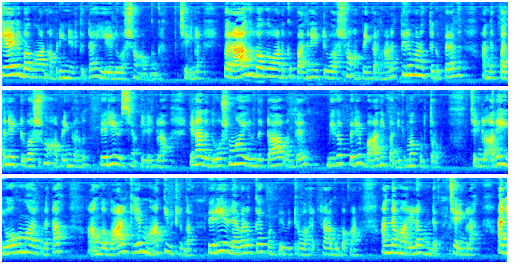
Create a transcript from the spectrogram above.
கேது பகவான் அப்படின்னு எடுத்துக்கிட்டால் ஏழு வருஷம் ஆகுங்க. சரிங்களா? இப்போ ராகு பகவானுக்கு பதினெட்டு வருஷம் அப்படிங்கிறதுனால திருமணத்துக்கு பிறகு அந்த பதினெட்டு வருஷம் அப்படிங்கிறது பெரிய விஷயம் இல்லைங்களா? ஏன்னா அது தோஷமாக இருந்துட்டா வந்து மிகப்பெரிய பாதிப்பு அதிகமாக கொடுத்துரும். சரிங்களா? அதே யோகமாக இருந்துட்டா அவங்க வாழ்க்கையை மாற்றி விட்டுருங்க. பெரிய லெவலுக்கே கொண்டு போய் விட்டுருவார் ராகு பகவான். அந்த மாதிரிலாம் உண்டு. சரிங்களா? அது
